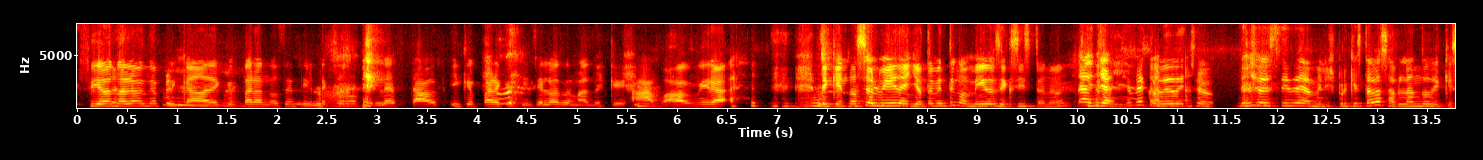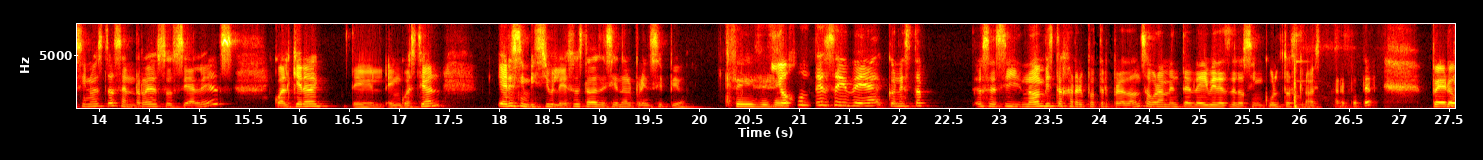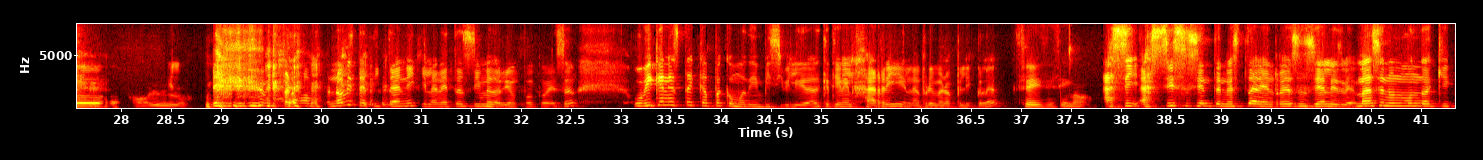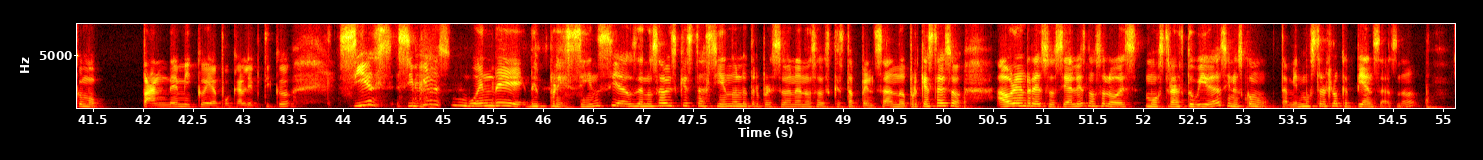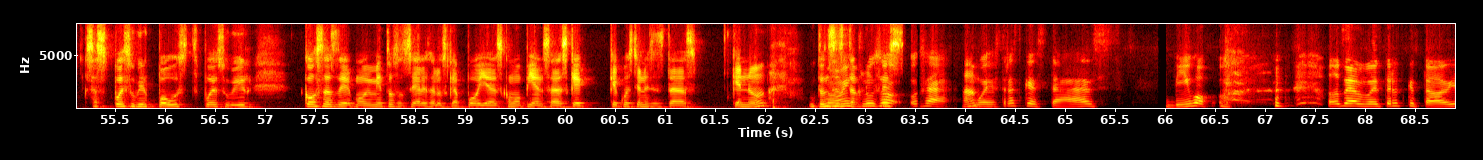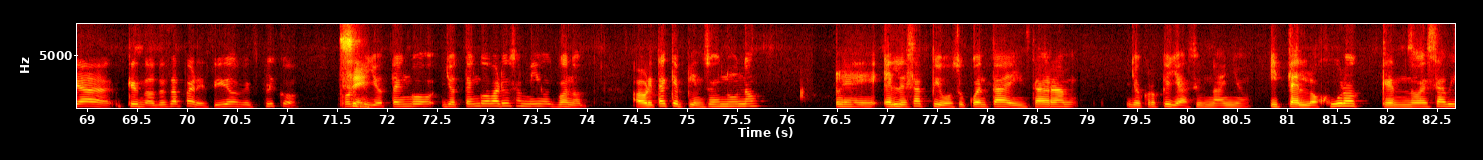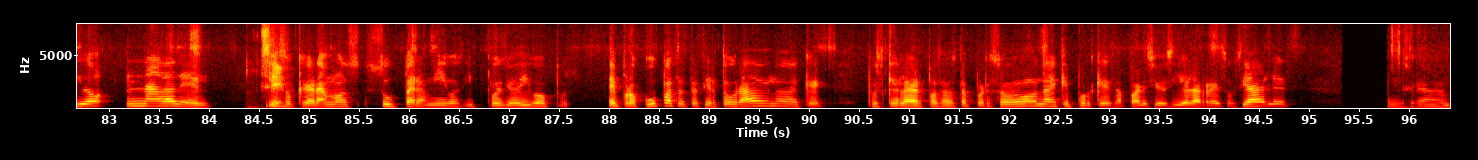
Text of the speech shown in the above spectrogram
sí o no la han aplicado de que para no sentirte como que left out y que para que piensen los demás de que, ah, wow, mira. De que no se olviden, yo también tengo amigos y existo, ¿no? Ah, ya, yo me acordé, de hecho, de hecho, esta idea, Melish, porque estabas hablando de que si no estás en redes sociales, cualquiera de, en cuestión, eres invisible, eso estabas diciendo al principio. Sí, sí, sí. Yo junté esa idea con esta o sea, si no han visto Harry Potter, perdón, seguramente David es de los incultos que no ha visto Harry Potter, pero... perdón, pero no viste Titanic y la neta sí me dolió un poco eso. ¿Ubican esta capa como de invisibilidad que tiene el Harry en la primera película? Sí, sí, sí. Así, así se siente no estar en redes sociales, más en un mundo aquí como pandémico y apocalíptico, sí, es, sí pierdes un buen de, de, presencia, o sea, no sabes qué está haciendo la otra persona, no sabes qué está pensando, porque hasta eso, ahora en redes sociales no solo es mostrar tu vida, sino es como también mostrar lo que piensas, ¿no? O sea, puedes subir posts, puedes subir cosas de movimientos sociales a los que apoyas, cómo piensas, qué, qué cuestiones estás, qué no. Entonces, no, incluso, o sea, ¿Ah? muestras que estás vivo. o sea, muestras que todavía, que no has desaparecido, ¿me explico? Porque yo, tengo, yo tengo varios amigos, bueno, ahorita que pienso en uno, eh, él desactivó su cuenta de Instagram, yo creo que ya hace un año, y te lo juro que no he sabido nada de él. Y eso que éramos súper amigos. Y pues yo digo, pues te preocupas hasta cierto grado, ¿no? De que, pues, que le haber pasado a esta persona, de que por qué desapareció así de las redes sociales. O sea,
